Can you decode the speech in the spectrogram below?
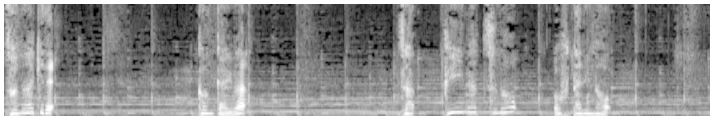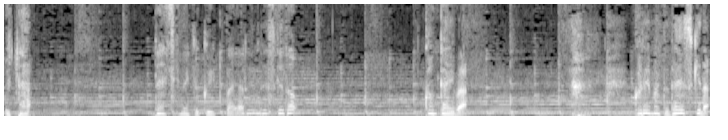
そんなわけで、今回はザ・ピーナッツのお二人の歌、大好きな曲いっぱいあるんですけど、今回は これまた大好きな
